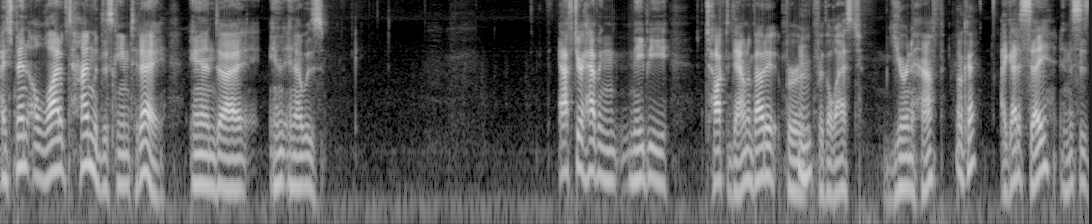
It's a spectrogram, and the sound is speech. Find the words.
I spent a lot of time with this game today, and uh, and, and I was after having maybe talked down about it for for the last year and a half. Okay. I gotta say, and this is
